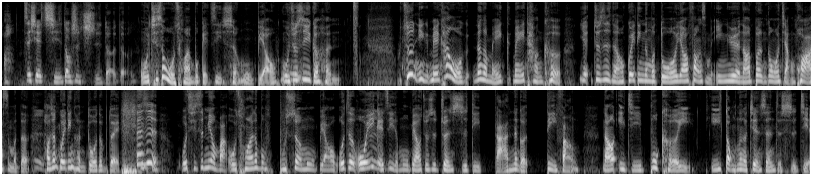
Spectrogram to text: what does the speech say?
啊，这些其实都是值得的。我其实我从来不给自己设目标，我就是一个很。嗯”就是你没看我那个每一每一堂课，也就是然后规定那么多，要放什么音乐，然后不能跟我讲话什么的，好像规定很多，对不对？但是我其实没有把，我从来都不不设目标，我只唯一给自己的目标就是准时抵达那个地方，然后以及不可以。移动那个健身的时间，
